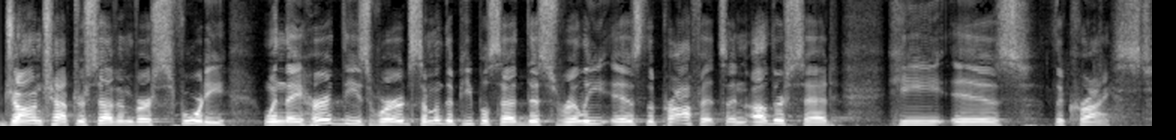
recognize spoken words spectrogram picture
John chapter 7, verse 40, when they heard these words, some of the people said, This really is the prophets, and others said, He is the Christ.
